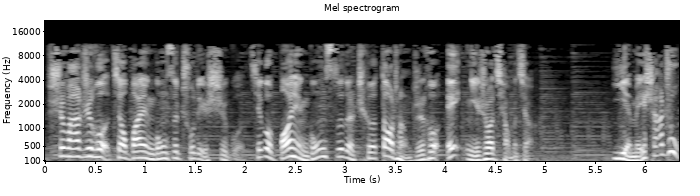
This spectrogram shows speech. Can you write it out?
事发之后叫保险公司处理事故，结果保险公司的车到场之后，哎，你说巧不巧，也没刹住。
